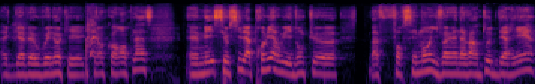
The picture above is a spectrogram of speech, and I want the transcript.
Avec Gabriel Bueno qui est, qui est encore en place. Euh, mais c'est aussi la première, oui. Donc, euh, bah forcément, il va y en avoir d'autres derrière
